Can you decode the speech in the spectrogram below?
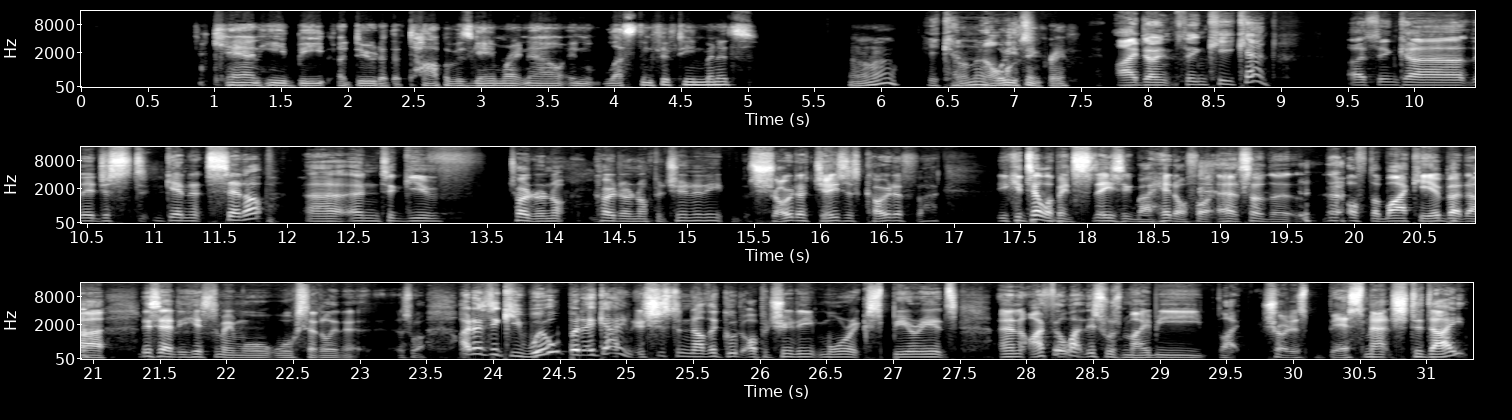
Can he beat a dude at the top of his game right now in less than 15 minutes? I don't know. He I don't know. What do you think, Ray? I don't think he can. I think uh, they're just getting it set up uh, and to give Coda an, Coda an opportunity. Shota, Jesus, Coda, fuck. You can tell I've been sneezing my head off uh, so the, off the mic here, but uh, this antihistamine will, will settle in it as well. I don't think he will, but again, it's just another good opportunity, more experience, and I feel like this was maybe like Shota's best match to date,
